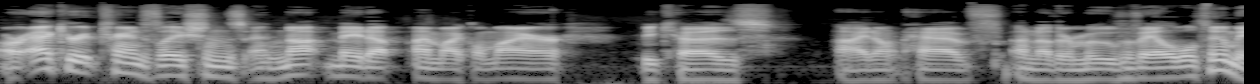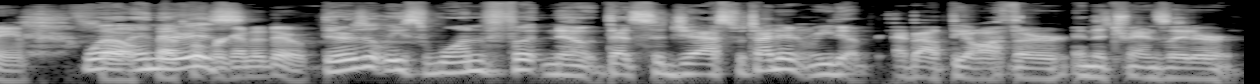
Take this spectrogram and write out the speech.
are accurate translations and not made up by Michael Meyer because I don't have another move available to me. Well, so and that's there what is- we're going to do. There's at least one footnote that suggests, which I didn't read about the author and the translator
